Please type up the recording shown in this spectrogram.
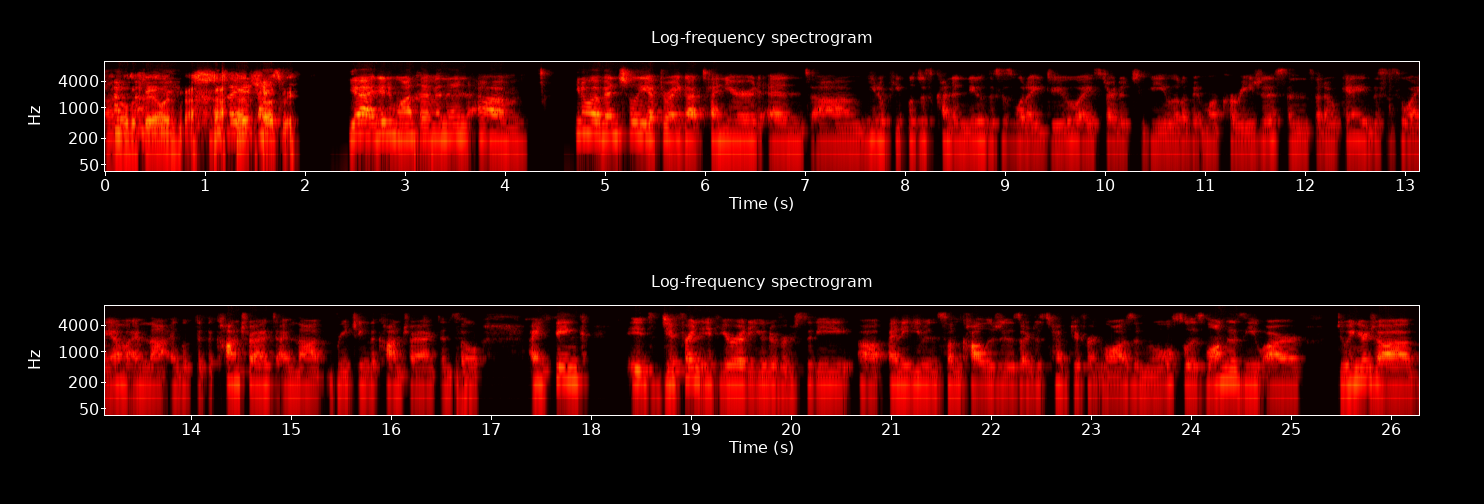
I know the feeling. Trust me. yeah i didn't want them and then um you know eventually after i got tenured and um you know people just kind of knew this is what i do i started to be a little bit more courageous and said okay this is who i am. I'm not i looked at the contract i'm not breaching the contract. And so i think it's different if you're at a university uh, and even some colleges are just have different laws and rules. So as long as you are doing your job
